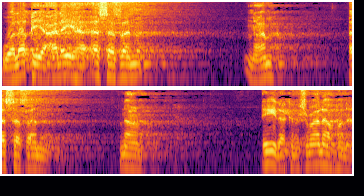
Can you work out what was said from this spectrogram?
ولقي عليها أسفا. نعم. أسفا. نعم. إي لكن إيش معناه هنا؟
